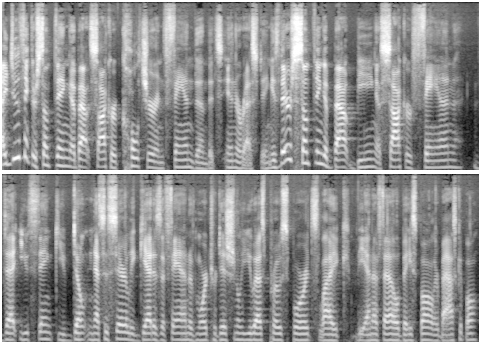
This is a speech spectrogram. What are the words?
I do think there's something about soccer culture and fandom that's interesting. Is there something about being a soccer fan that you think you don't necessarily get as a fan of more traditional U.S. pro sports like the NFL, baseball, or basketball?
